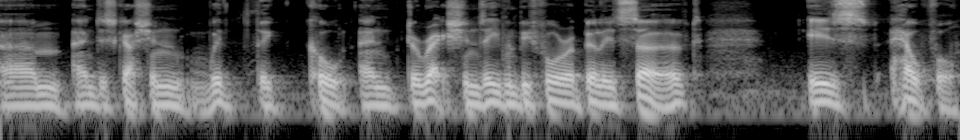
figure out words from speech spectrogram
um, and discussion with the court and directions even before a bill is served is helpful.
